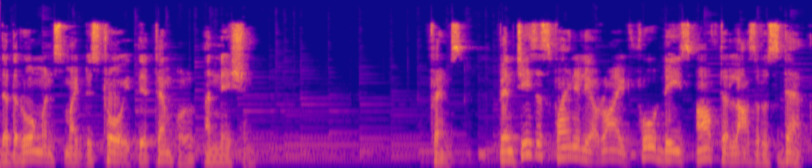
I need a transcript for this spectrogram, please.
that the Romans might destroy their temple and nation. Friends, when Jesus finally arrived four days after Lazarus' death,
